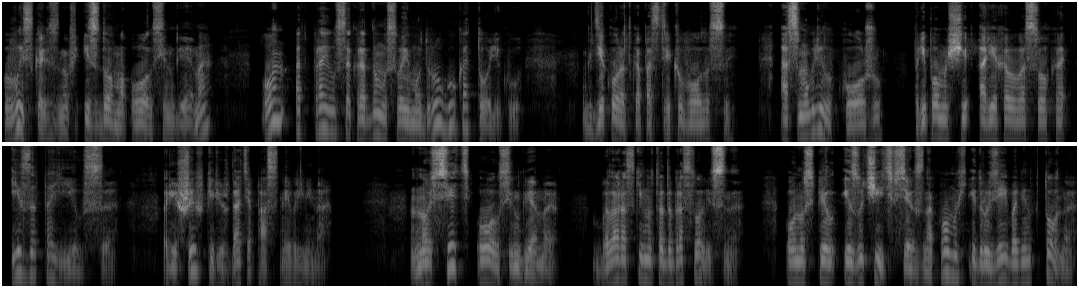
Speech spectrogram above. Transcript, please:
Выскользнув из дома Уолсингема, он отправился к родному своему другу-католику, где коротко постриг волосы, осмуглил кожу, при помощи орехового сока и затаился, решив переждать опасные времена. Но сеть Уолсингема была раскинута добросовестно. Он успел изучить всех знакомых и друзей Бабингтона,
